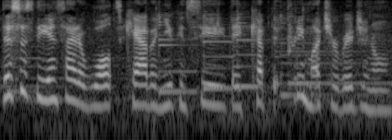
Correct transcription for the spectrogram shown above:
This is the inside of Walt's cabin. You can see they've kept it pretty much original.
